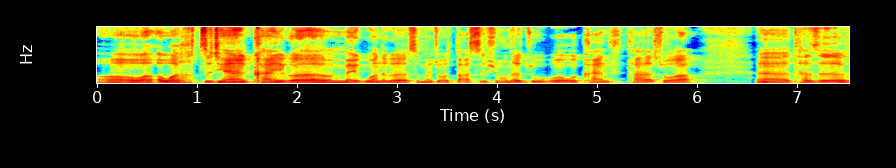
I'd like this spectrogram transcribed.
哦，我我之前看一个美国那个什么叫大师兄的主播，我看他说，呃，他是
